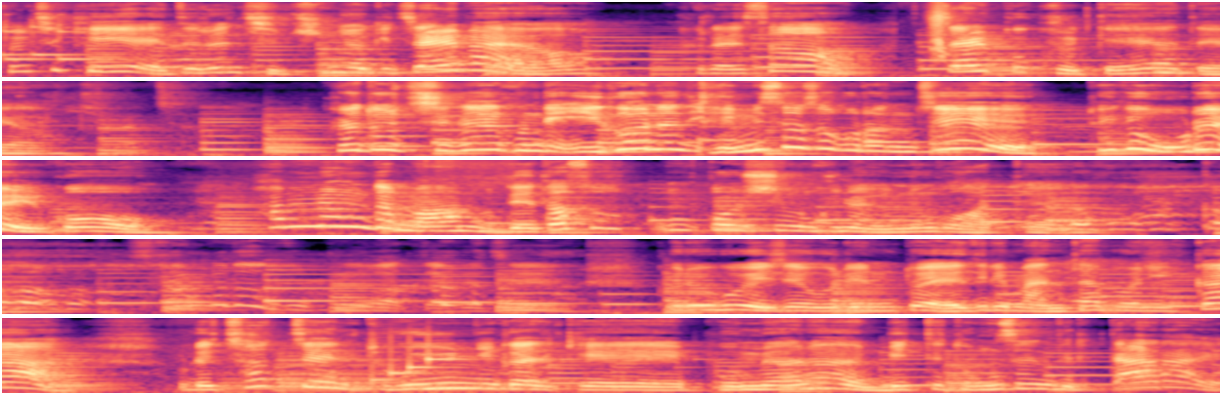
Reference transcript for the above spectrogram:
솔직히 애들은 집중력이 짧아요. 그래서 짧고 굵게 해야 돼요. 그래도 지금 근데 이거는 재밌어서 그런지 되게 오래 읽어. 한 명당 한 네다섯 권씩은 그냥 읽는 것 같아요. 상보다 높은 것 같다, 그치? 그리고 이제 우리는 또 애들이 많다 보니까 우리 첫째 도윤이가 이렇게 보면은 밑에 동생들이 따라해.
